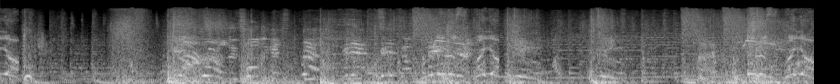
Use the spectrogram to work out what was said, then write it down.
fire! The world is holding its breath in anticipation! Fire! Notice fire!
